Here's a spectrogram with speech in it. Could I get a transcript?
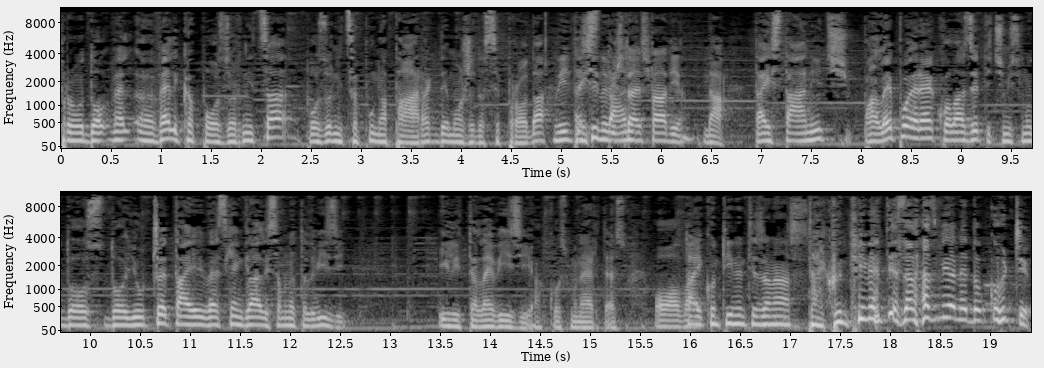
prvo do, vel, e, velika pozornica, pozornica puna para gde može da se proda. Vidite sinovi šta je stadion. Da, taj Stanić, pa lepo je rekao Lazetić, mi smo do, do juče taj West Ham gledali samo na televiziji. Ili televiziji, ako smo na RTS-u. Ovaj, Taj kontinent je za nas. taj kontinent je za nas bio nedokučiv.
